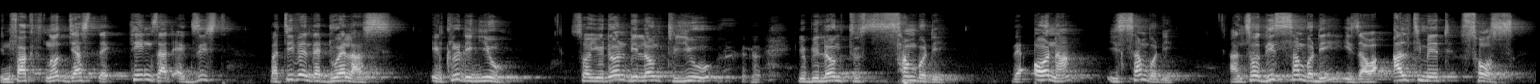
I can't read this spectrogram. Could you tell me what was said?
In fact, not just the things that exist, but even the dwellers, including you, so you don't belong to you, you belong to somebody. The owner is somebody. And so this somebody is our ultimate source,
